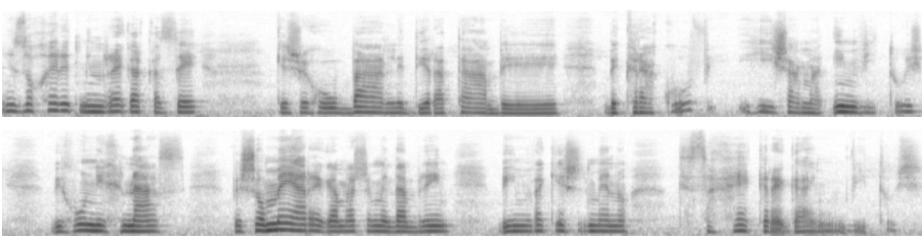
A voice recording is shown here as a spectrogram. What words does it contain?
אני זוכרת מין רגע כזה, כשהוא בא לדירתה בקרקוב, היא שמה עם ויטוש, והוא נכנס ושומע רגע מה שמדברים, והיא מבקשת ממנו, תשחק רגע עם ויטוש.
